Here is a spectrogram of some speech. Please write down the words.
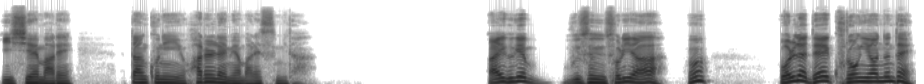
이 씨의 말에 땅꾼이 화를 내며 말했습니다. 아이, 그게 무슨 소리야, 어? 원래 내 구렁이였는데.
